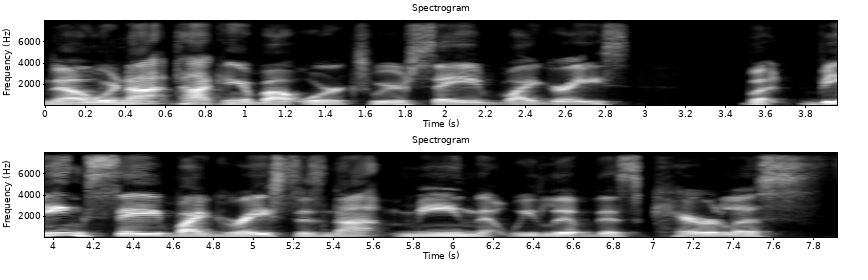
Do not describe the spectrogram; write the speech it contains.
No, we're not talking about works. We are saved by grace. But being saved by grace does not mean that we live this careless,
